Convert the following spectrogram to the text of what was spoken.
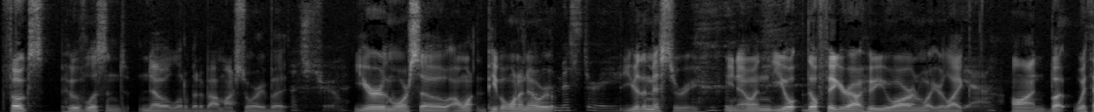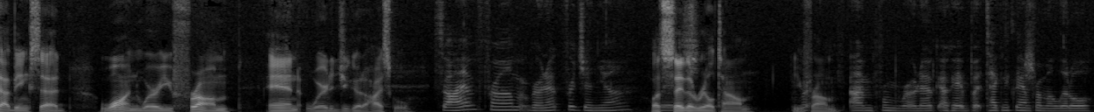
folks who have listened know a little bit about my story, but That's true. you're more so. I want people want to know The mystery. you're the mystery, you know, and you'll they'll figure out who you are and what you're like Yeah. on. But with that being said, one, where are you from, and where did you go to high school? So I'm from Roanoke, Virginia. Let's say the real town you Ro- from. I'm from Roanoke. Okay, but technically I'm from a little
